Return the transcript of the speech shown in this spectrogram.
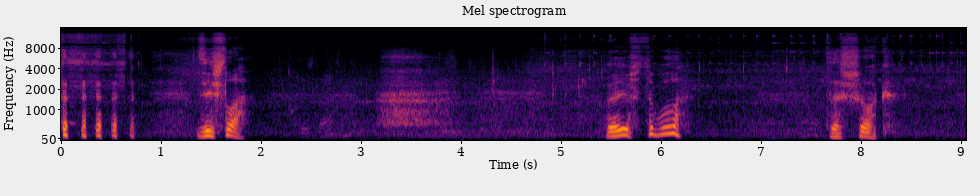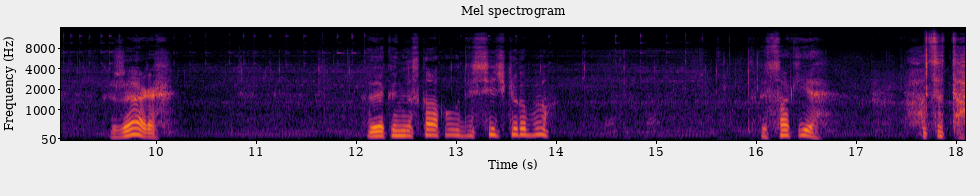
Зійшла. Видиш, що це було? Це шок. Жерех. Як він вискакував, дві січки робив. Підсак є. Оце так.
